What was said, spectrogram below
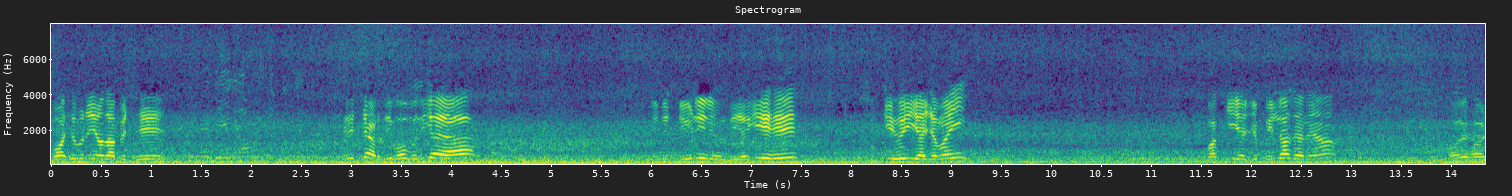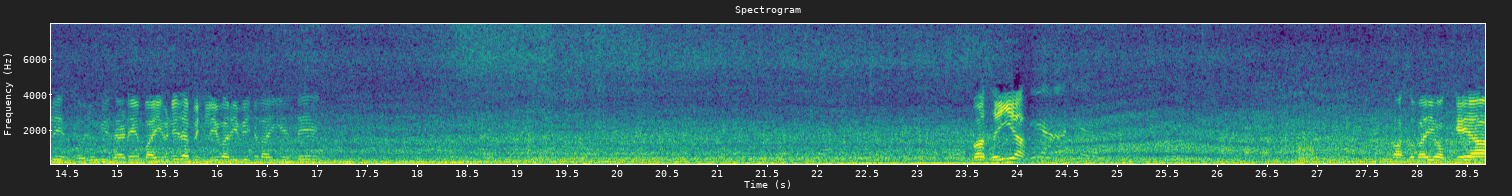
ਕੁਛ ਵੀ ਨਹੀਂ ਆਉਂਦਾ ਪਿੱਛੇ। ਇਹ ਝੜਦੀ ਬਹੁਤ ਵਧੀਆ ਆ। ਇਹਨੀ ਟੀੜੀ ਨਹੀਂ ਹੁੰਦੀ ਹੈਗੀ ਇਹ। ਸੁੱਕੀ ਹੋਈ ਆ ਜਮਾ ਹੀ। ਬਾਕੀ ਅੱਜ ਪਹਿਲਾ ਦਿਨ ਆ। ਹੌਲੀ ਹੌਲੀ ਹੋ ਜੂਗੀ ਸੈਟਿੰਗ ਬਾਈ ਹੁਣੀ ਤਾਂ ਪਿਛਲੀ ਵਾਰੀ ਵੀ ਚਲਾਈ ਇੱਥੇ। ਬਸ ਸਹੀ ਆ। ਬਸ ਬਾਈ ਓਕੇ ਆ।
